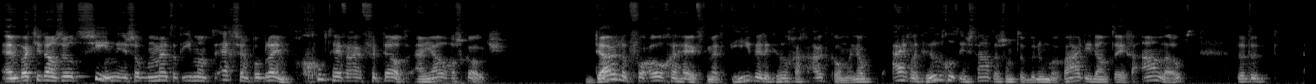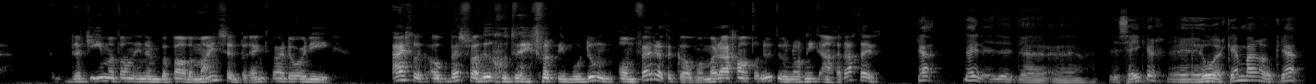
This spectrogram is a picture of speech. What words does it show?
En wat je dan zult zien is op het moment dat iemand echt zijn probleem goed heeft verteld aan jou als coach, duidelijk voor ogen heeft met hier wil ik heel graag uitkomen en ook eigenlijk heel goed in staat is om te benoemen waar die dan tegenaan loopt, dat, het, dat je iemand dan in een bepaalde mindset brengt waardoor die eigenlijk ook best wel heel goed weet wat hij moet doen om verder te komen, maar daar gewoon tot nu toe nog niet aan gedacht heeft. Ja, nee, de, de, uh, zeker. Heel herkenbaar ook, ja.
